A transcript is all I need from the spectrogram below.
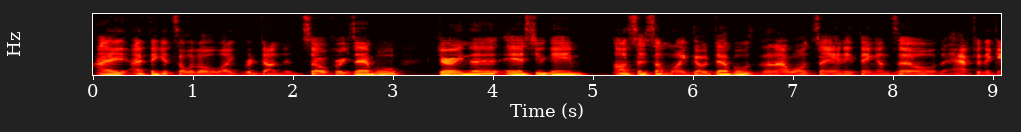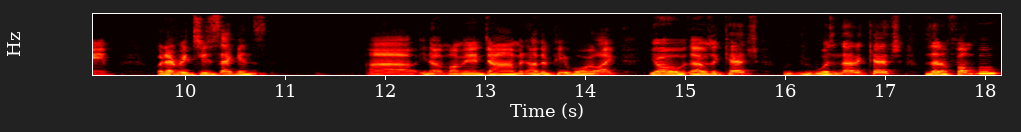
I I think it's a little like redundant. So for example, during the ASU game, I'll say something like "Go Devils," then I won't say anything until the, after the game. But every two seconds, uh, you know, my man Dom and other people are like, "Yo, that was a catch. Wasn't that a catch? Was that a fumble?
